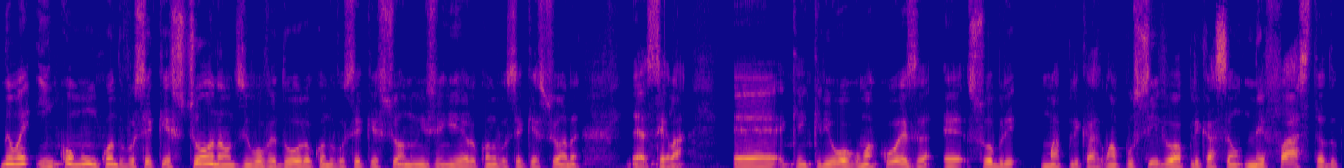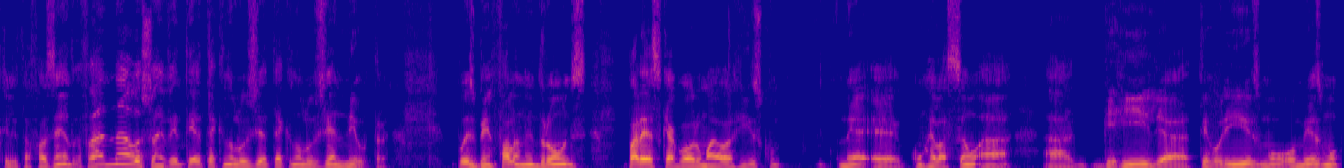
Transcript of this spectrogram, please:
não é incomum quando você questiona um desenvolvedor, ou quando você questiona um engenheiro, ou quando você questiona, é, sei lá, é, quem criou alguma coisa é, sobre uma, aplica uma possível aplicação nefasta do que ele está fazendo, fala, não, eu só inventei a tecnologia, a tecnologia é neutra. Pois bem, falando em drones, parece que agora o maior risco né, é, com relação a, a guerrilha, terrorismo, ou mesmo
